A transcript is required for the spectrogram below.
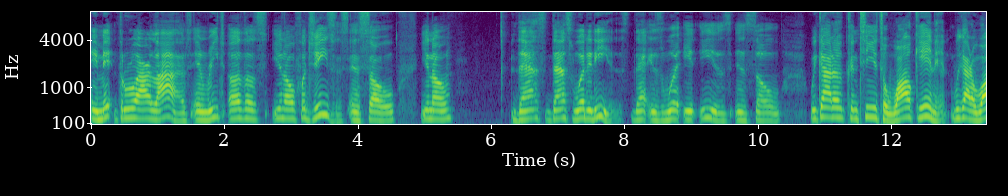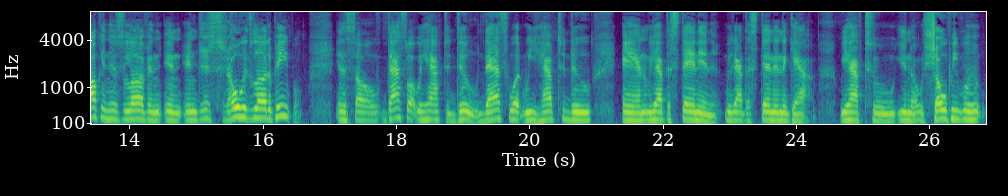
emit through our lives and reach others you know for jesus and so you know that's that's what it is that is what it is and so we got to continue to walk in it. We got to walk in his love and, and, and just show his love to people. And so that's what we have to do. That's what we have to do. And we have to stand in it. We got to stand in the gap. We have to, you know, show people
